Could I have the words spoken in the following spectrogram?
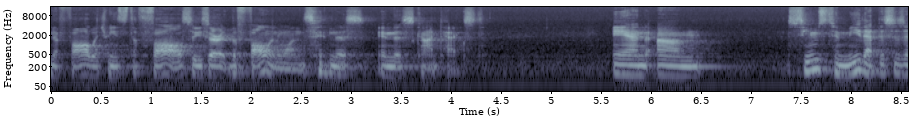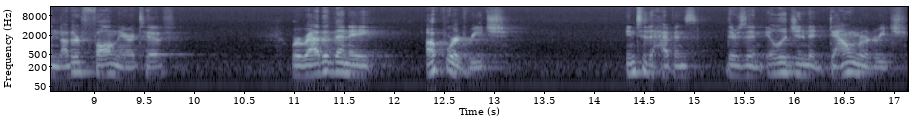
nephal, which means to fall. So these are the fallen ones in this, in this context. And um, seems to me that this is another fall narrative where rather than a upward reach into the heavens, there's an illegitimate downward reach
